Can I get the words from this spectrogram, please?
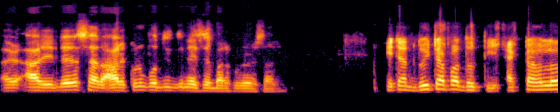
আর আর এটা স্যার, আর কোন পদ্ধতি নেই স্যার বারকোডের স্যার? এটা দুইটা পদ্ধতি। একটা হলো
